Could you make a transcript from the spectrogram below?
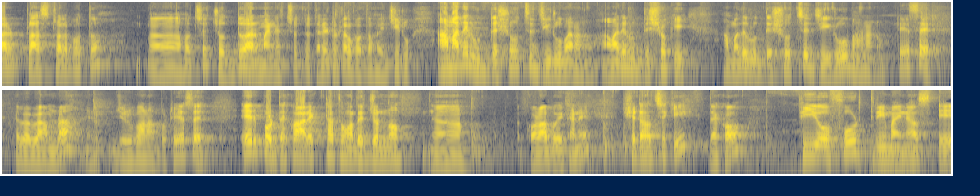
আর প্লাস টুয়েলভ হতো হচ্ছে চোদ্দ আর মাইনাস চোদ্দ। তাহলে টোটাল কত হয়? জিরো। আমাদের উদ্দেশ্য হচ্ছে জিরো বানানো। আমাদের উদ্দেশ্য কি? আমাদের উদ্দেশ্য হচ্ছে জিরো বানানো, ঠিক আছে? এভাবে আমরা জিরো বানাবো, ঠিক আছে? এরপর দেখো আরেকটা তোমাদের জন্য করাবো এখানে। সেটা হচ্ছে কি? দেখো পিও ফোর থ্রি মাইনাস এ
